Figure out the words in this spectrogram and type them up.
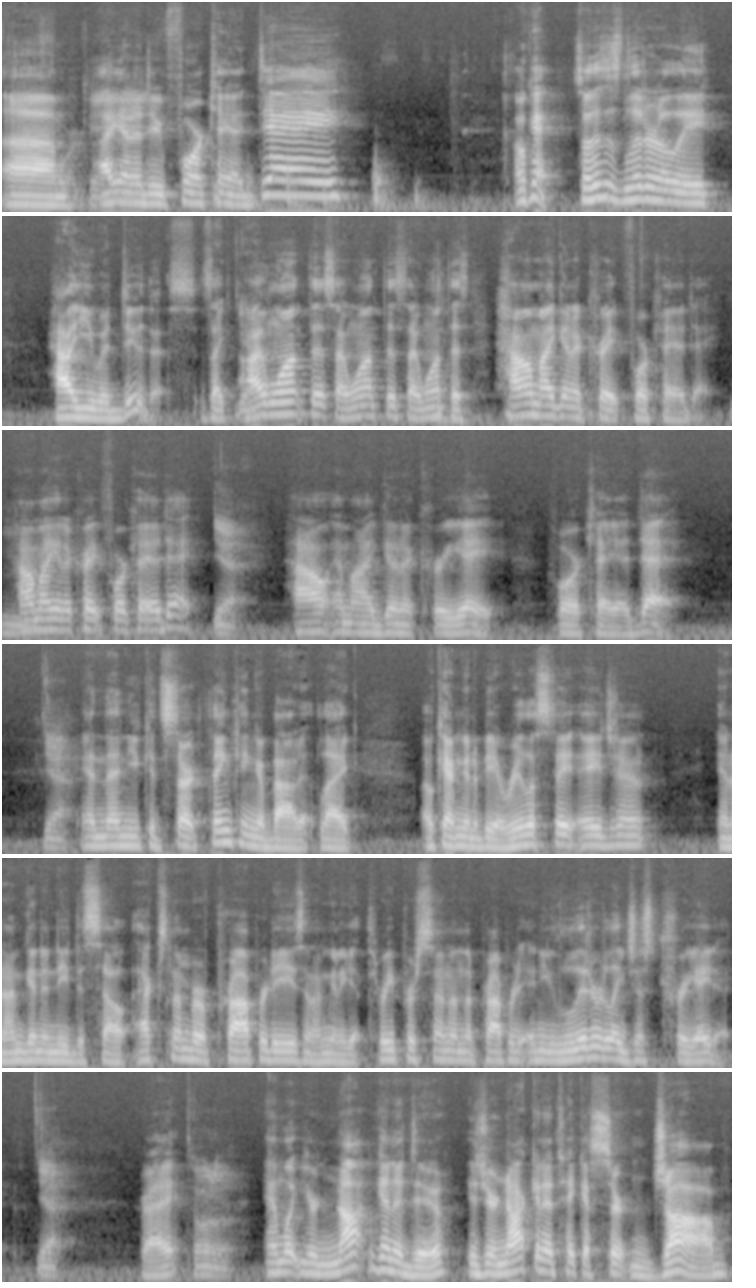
Um, 4K I got to do 4k a day. Okay, so this is literally how you would do this. It's like I want this, I want this, I want this. How am I going to create 4k a day? How am I going to create 4k a day? Yeah. how am I going to create 4K a day? Yeah. And then you could start thinking about it like, okay, I'm going to be a real estate agent and I'm going to need to sell X number of properties and I'm going to get 3% on the property. And you literally just create it, Yeah. right? Totally. And what you're not going to do is you're not going to take a certain job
